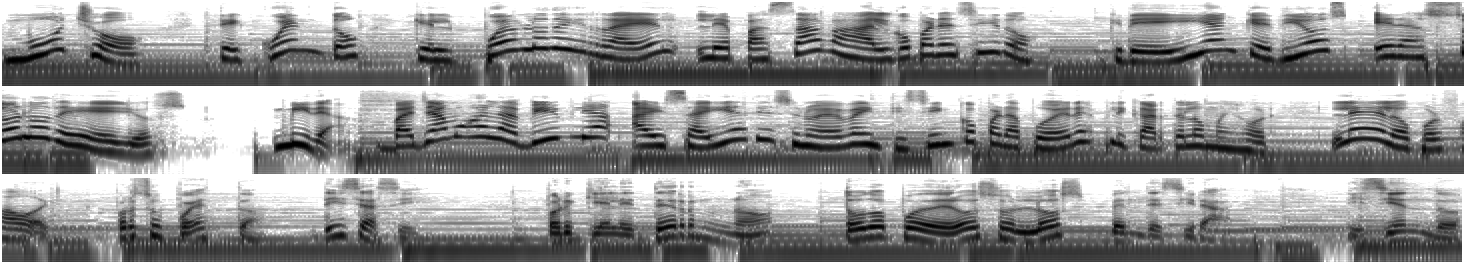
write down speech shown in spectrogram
Mucho. Te cuento que el pueblo de Israel le pasaba algo parecido. Creían que Dios era solo de ellos. Mira, vayamos a la Biblia a Isaías 19:25 para poder explicártelo mejor. Léelo, por favor. Por supuesto, dice así, porque el Eterno Todopoderoso los bendecirá, diciendo,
